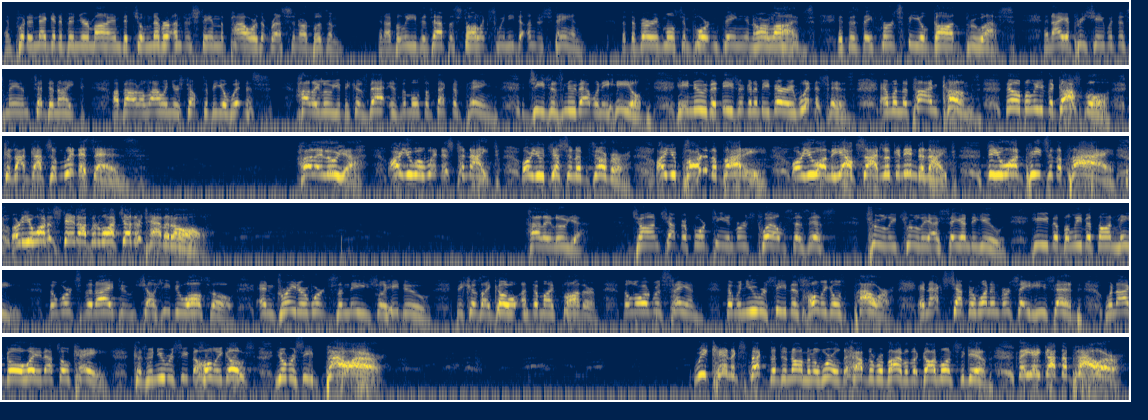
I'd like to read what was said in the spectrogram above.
and put a negative in your mind that you'll never understand the power that rests in our bosom. And I believe as apostolics we need to understand that the very most important thing in our lives is as they first feel God through us. And I appreciate what this man said tonight about allowing yourself to be a witness. Hallelujah, because that is the most effective thing. Jesus knew that when he healed. He knew that these are going to be very witnesses. And when the time comes, they'll believe the gospel because I've got some witnesses. Hallelujah. Are you a witness tonight? Or are you just an observer? Are you part of the body? Or are you on the outside looking in tonight? Do you want piece of the pie? Or do you want to stand off and watch others have it all? Hallelujah. John chapter 14 and verse 12 says this Truly, truly, I say unto you, he that believeth on me, the works that I do shall he do also, and greater works than these shall he do, because I go unto my Father. The Lord was saying that when you receive this Holy Ghost power, in Acts chapter 1 and verse 8, he said, When I go away, that's okay, because when you receive the Holy Ghost, you'll receive power. We can't expect the denominal world to have the revival that God wants to give. They ain't got the power.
